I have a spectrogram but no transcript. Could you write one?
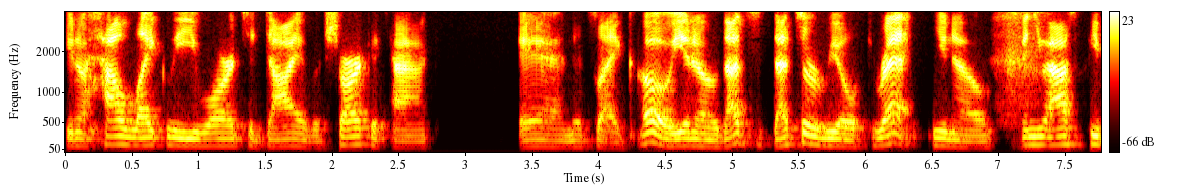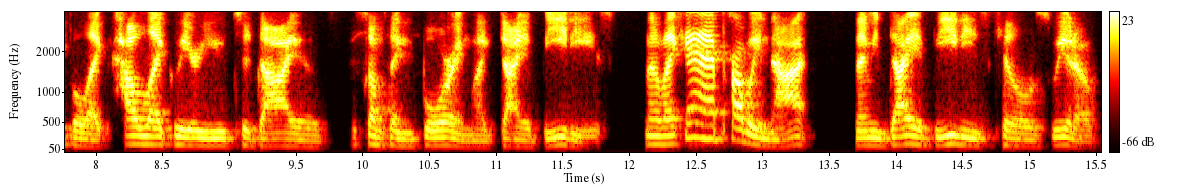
you know, how likely you are to die of a shark attack. And it's like, oh, you know, that's that's a real threat, you know. And you ask people like, how likely are you to die of something boring like diabetes? And they're like, eh, probably not. And I mean, diabetes kills, you know,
